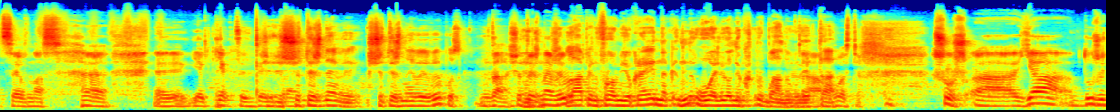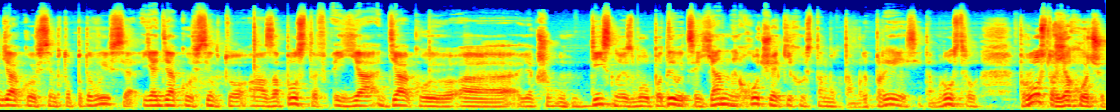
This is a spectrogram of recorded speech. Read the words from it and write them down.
Це в нас як, як це день? Щотижневий, щотижневий випуск. Да, щотижневий. Лапін from Ukraine у Альони Курбанової. Да, гостя. Що ж, я дуже дякую всім, хто подивився. Я дякую всім, хто запостив. Я дякую, якщо дійсно СБУ подивиться. Я не хочу якихось там, там репресій, там розстріл. Просто я хочу.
